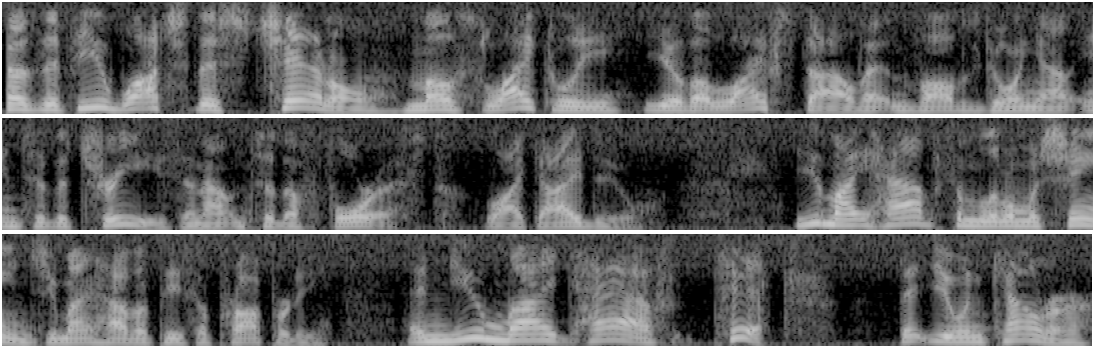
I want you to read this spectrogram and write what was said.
Because if you watch this channel, most likely you have a lifestyle that involves going out into the trees and out into the forest like I do. You might have some little machines, you might have a piece of property, and you might have ticks that you encounter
